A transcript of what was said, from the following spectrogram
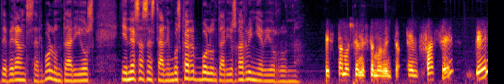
deberán ser voluntarios y en esas están, en buscar voluntarios. Garbiñe Biurrun estamos en este momento en fase de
